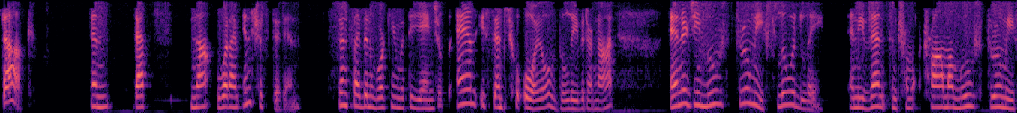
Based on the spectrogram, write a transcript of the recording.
stuck. And that's not what I'm interested in since I've been working with the angels and essential oils, believe it or not, energy moves through me fluidly and events and tra- trauma moves through me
